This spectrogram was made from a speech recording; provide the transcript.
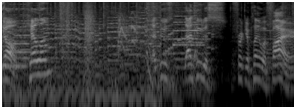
Yo, kill him. Freaking playing with fire.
